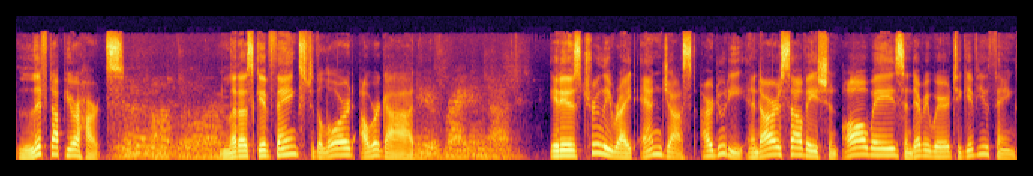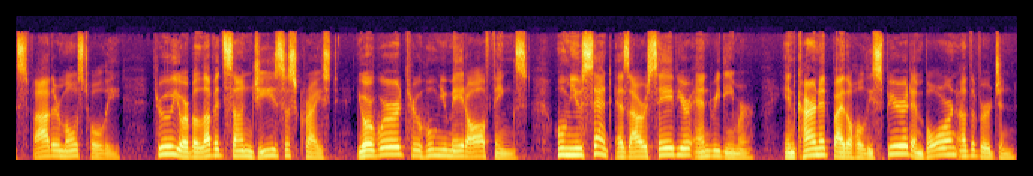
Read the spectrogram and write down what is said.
Lift up your hearts. And let us give thanks to the Lord our God. It is truly right and just, our duty and our salvation, always and everywhere to give you thanks, Father most holy through your beloved Son, Jesus Christ, your Word through whom you made all things, whom you sent as our Savior and Redeemer, incarnate by the Holy Spirit and born of the Virgin,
